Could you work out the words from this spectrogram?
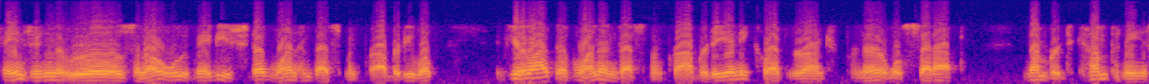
changing the rules. And oh, maybe you should have one investment property. Well, if you're allowed to have one investment property, any clever entrepreneur will set up numbered companies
